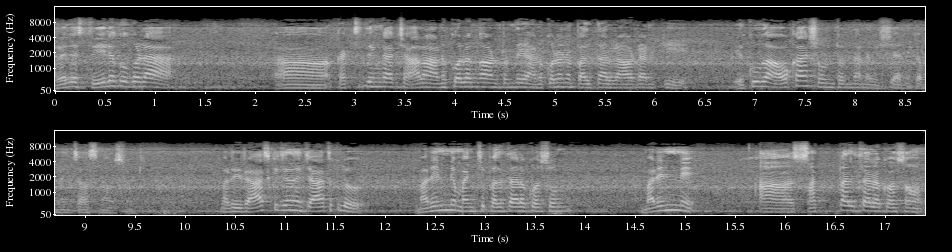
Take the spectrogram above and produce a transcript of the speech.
అలాగే స్త్రీలకు కూడా ఖచ్చితంగా చాలా అనుకూలంగా ఉంటుంది. అనుకూలమైన ఫలితాలు రావడానికి ఎక్కువగా అవకాశం ఉంటుందన్న విషయాన్ని గమనించాల్సిన అవసరం ఉంటుంది. మరి రాశికి చెందిన జాతకులు మరిన్ని మంచి ఫలితాల కోసం మరిన్ని సత్ఫలితాల కోసం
